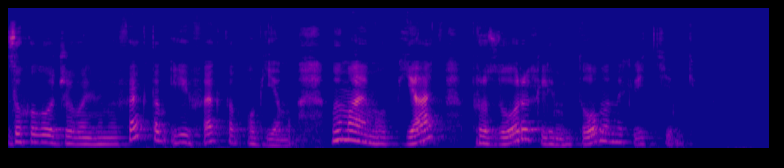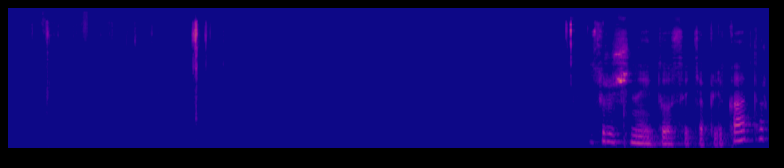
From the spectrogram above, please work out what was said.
з охолоджувальним ефектом і ефектом об'єму. Ми маємо 5 прозорих лімітованих відтінків. Зручний досить аплікатор.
